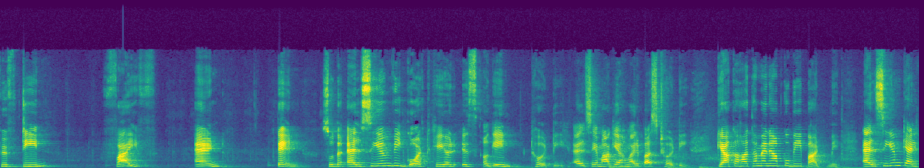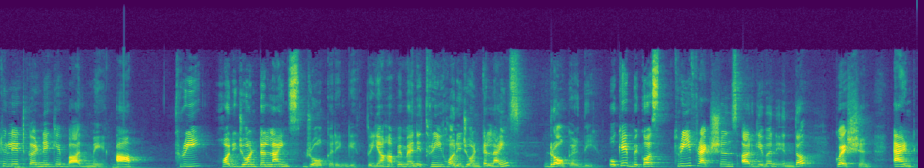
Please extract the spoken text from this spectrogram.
15 5 and 10 so, the LCM we got here is again 30 LCM आ गया हमारे पास 30 क्या कहा था मैंने आपको बी पार्ट में? LCM कैलकुलेट करने के बाद में आप थ्री हॉरिजॉन्टल लाइंस ड्रॉ करेंगे. तो यहाँ पे मैंने थ्री हॉरिजॉन्टल लाइंस ड्रॉ कर दी. Okay because three fractions are given in the question and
